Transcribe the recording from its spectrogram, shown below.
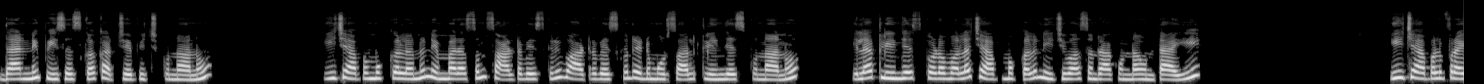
దాన్ని పీసెస్గా కట్ చేపించుకున్నాను. ఈ చేప ముక్కలను నిమ్మరసం సాల్ట్ వేసుకుని వాటర్ వేసుకుని రెండు మూడు సార్లు క్లీన్ చేసుకున్నాను. ఇలా క్లీన్ చేసుకోవడం వల్ల చేప ముక్కలు నీచివాసన రాకుండా ఉంటాయి. ఈ చేపల ఫ్రై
